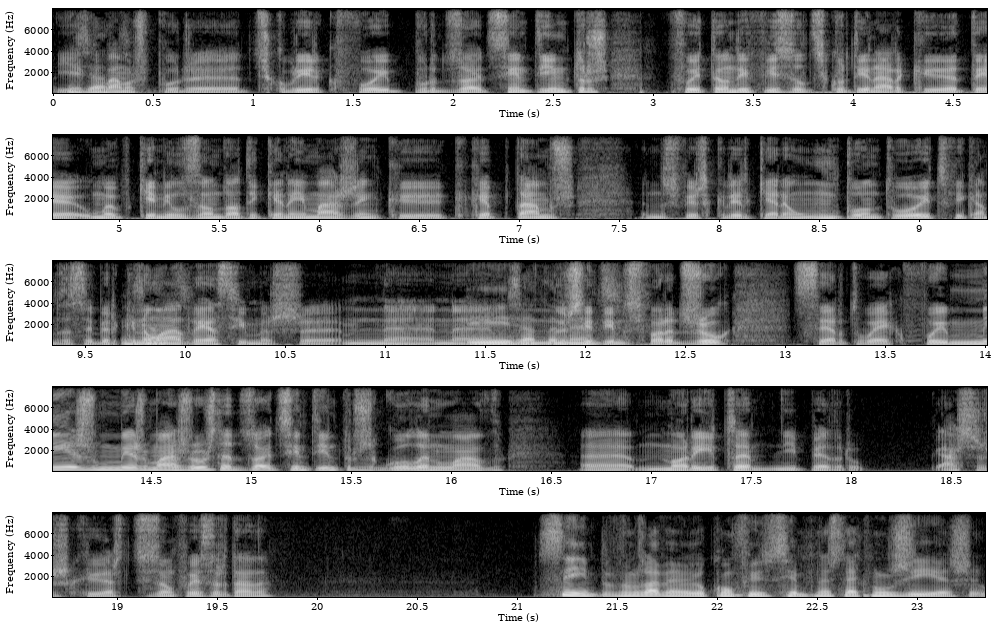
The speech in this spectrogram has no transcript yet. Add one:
e Exato. acabámos por uh, descobrir que foi por 18 centímetros. Foi tão difícil de escrutinar que até uma pequena ilusão de ótica na imagem que, que captámos nos fez crer que era 1.8, ficámos a saber que Exato. não há décimas uh, na, na, nos centímetros fora de jogo. Certo é que foi mesmo, mesmo à justa, 18 centímetros, golo anulado uh, Morita. E Pedro, achas que esta decisão foi acertada? Sim, vamos lá ver, eu confio sempre nas tecnologias. Uhum.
